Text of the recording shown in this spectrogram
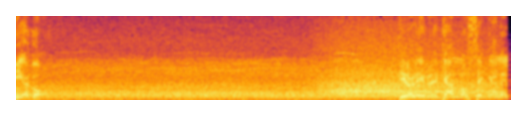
Diego. Tiro libre, ya lo señala el...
